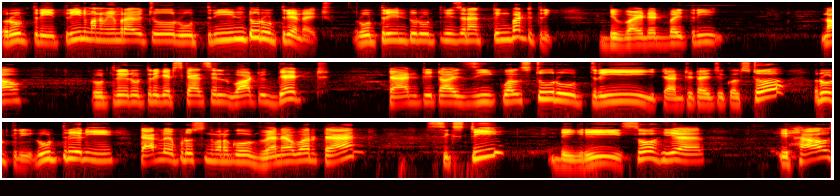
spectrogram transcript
root 3. 3 ని మనం ఏం రాయొచ్చు root three into root three అని రాయొచ్చు root 3 into root 3 is nothing but 3 divided by 3 now root 3 root 3 gets cancelled what you get tan theta is equals to root 3 tan theta is equals to root 3 root 3 అని ట్యాన్లో ఎప్పుడు వస్తుంది మనకు? When ever tan sixty degree so here you have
